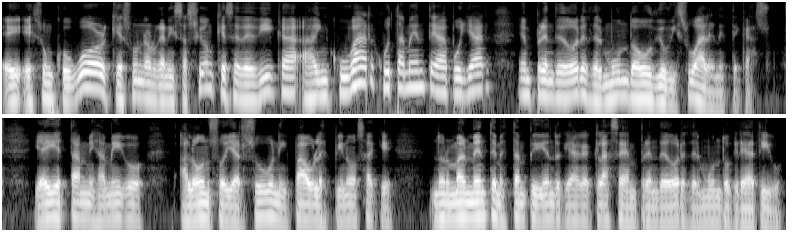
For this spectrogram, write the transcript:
eh, es un cowork, que es una organización que se dedica a incubar, justamente a apoyar emprendedores del mundo audiovisual en este caso. Y ahí están mis amigos Alonso Yarzún y Paula Espinosa, que normalmente me están pidiendo que haga clases a emprendedores del mundo creativo,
